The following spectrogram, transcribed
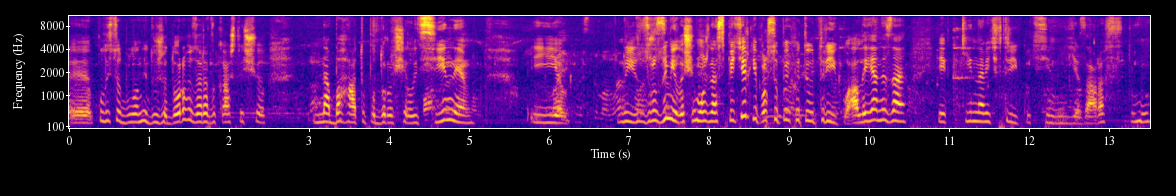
Е, Колись тут було не дуже дорого. Зараз ви кажете, що набагато подорожчали ціни. І Ну, і зрозуміло, що можна з п'ятірки просто поїхати у трійку, але я не знаю, які навіть в трійку ціни є зараз, тому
